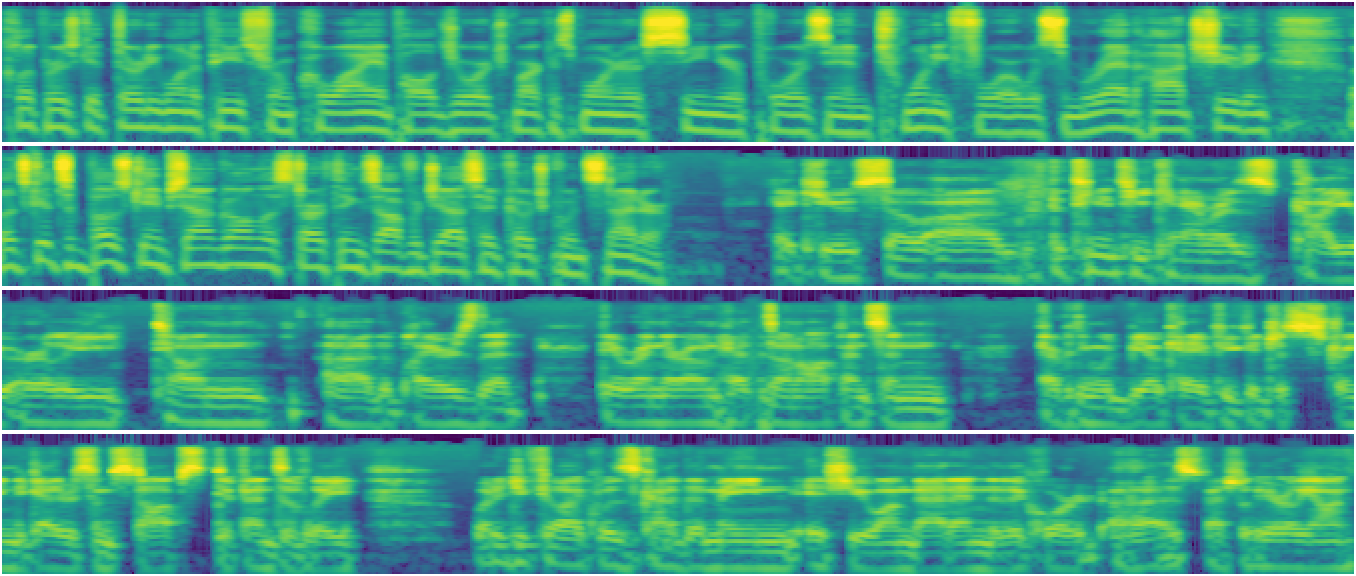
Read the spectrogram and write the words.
Clippers get 31 apiece from Kawhi and Paul George. Marcus Morris Sr. pours in 24 with some red hot shooting. Let's get some post game sound going. Let's start things off with Jazz head coach Quin Snyder. Hey Q, so uh, the TNT cameras caught you early, telling uh, the players that they were in their own heads on offense and everything would be okay if you could just string together some stops defensively. What did you feel like was kind of the main issue on that end of the court, uh, especially early on?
